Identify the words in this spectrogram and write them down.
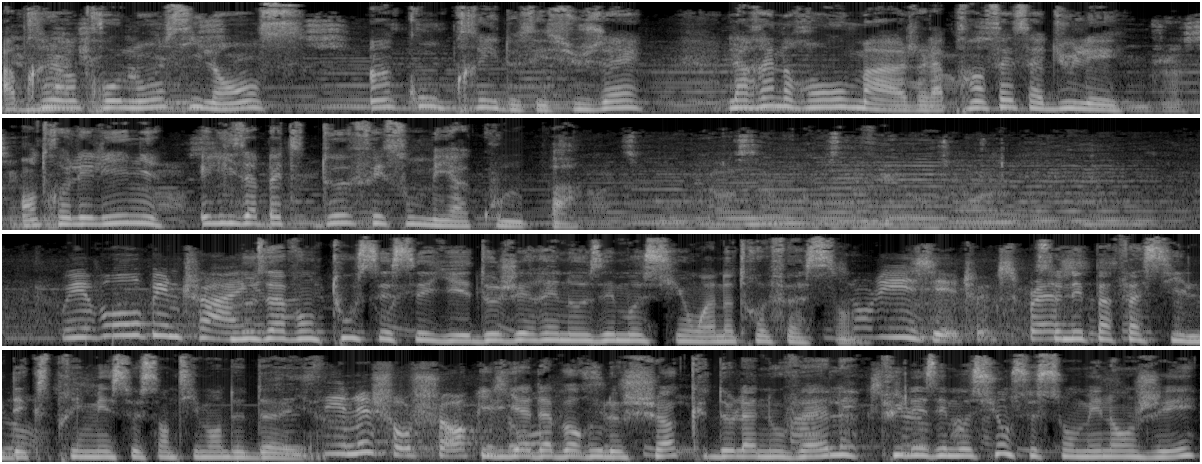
Après un trop long silence, incompris de ses sujets, la reine rend hommage à la princesse adulée. Entre les lignes, Elisabeth II fait son mea culpa. Nous avons tous essayé de gérer nos émotions à notre façon. Ce n'est pas facile d'exprimer ce sentiment de deuil. Il y a d'abord eu le choc de la nouvelle, puis les émotions se sont mélangées,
